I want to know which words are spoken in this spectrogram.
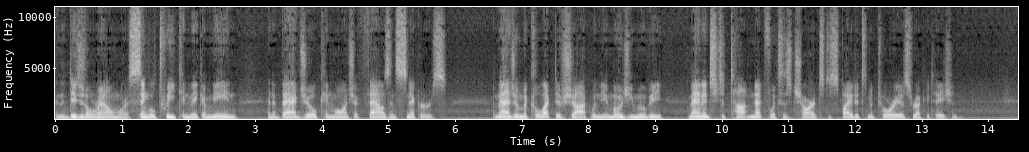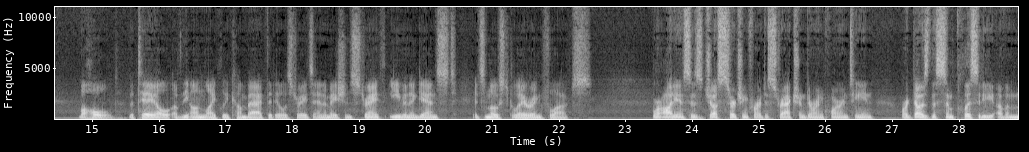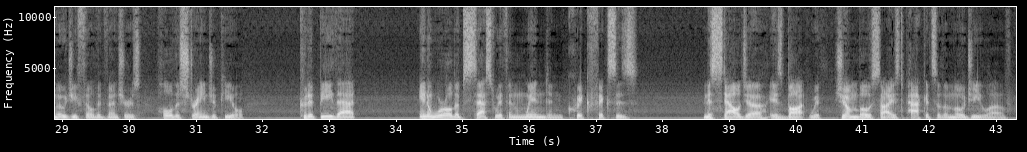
in the digital realm where a single tweet can make a meme and a bad joke can launch a thousand snickers. Imagine the collective shock when the emoji movie managed to top Netflix's charts despite its notorious reputation. Behold, the tale of the unlikely comeback that illustrates animation's strength even against its most glaring flaws. Were audiences just searching for a distraction during quarantine, or does the simplicity of emoji filled adventures hold a strange appeal? Could it be that, in a world obsessed with and wind and quick fixes, nostalgia is bought with jumbo sized packets of emoji love?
